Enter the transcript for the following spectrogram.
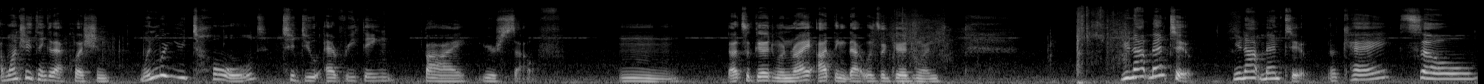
I want you to think of that question. When were you told to do everything by yourself? Mm, that's a good one, right? I think that was a good one. You're not meant to. You're not meant to, okay? So,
